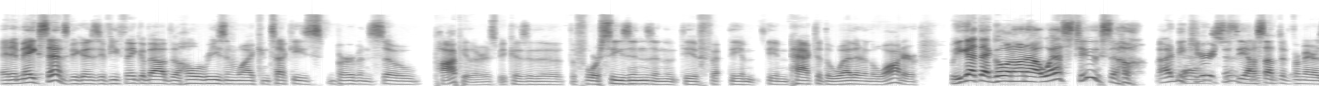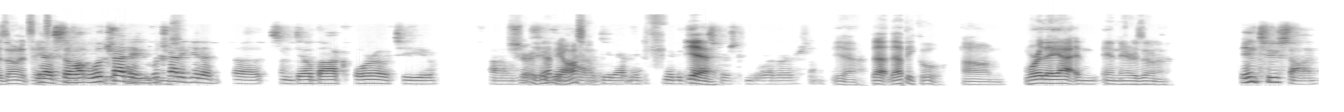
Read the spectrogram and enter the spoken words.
And it makes sense because if you think about the whole reason why Kentucky's bourbon's so popular is because of the the four seasons and the the effect, the, the impact of the weather and the water. Well, you got that going on out west too. So I'd be yeah, curious to see how something from Arizona tastes. Yeah, so we'll try to we'll try to get a uh, some Del Bac Oro to you. Um, sure, we'll that'd be awesome. do that. Maybe maybe yeah. can deliver it or something. Yeah, that that'd be cool. Um, where are they at in, in Arizona? In Tucson.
